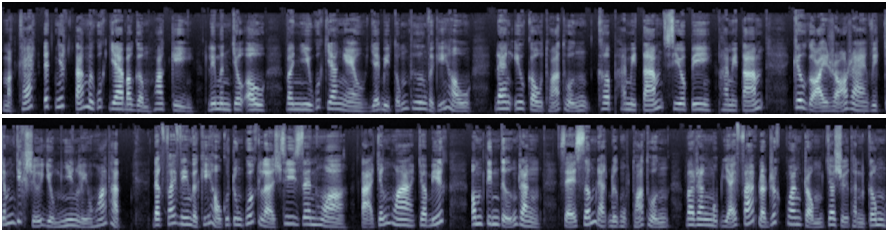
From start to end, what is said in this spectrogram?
Mặt khác, ít nhất 80 quốc gia bao gồm Hoa Kỳ, Liên minh châu Âu và nhiều quốc gia nghèo dễ bị tổn thương về khí hậu đang yêu cầu thỏa thuận COP28 COP28 kêu gọi rõ ràng việc chấm dứt sử dụng nhiên liệu hóa thạch. Đặc phái viên về khí hậu của Trung Quốc là Xi Zhenhua tại Chấn Hoa cho biết ông tin tưởng rằng sẽ sớm đạt được một thỏa thuận và rằng một giải pháp là rất quan trọng cho sự thành công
